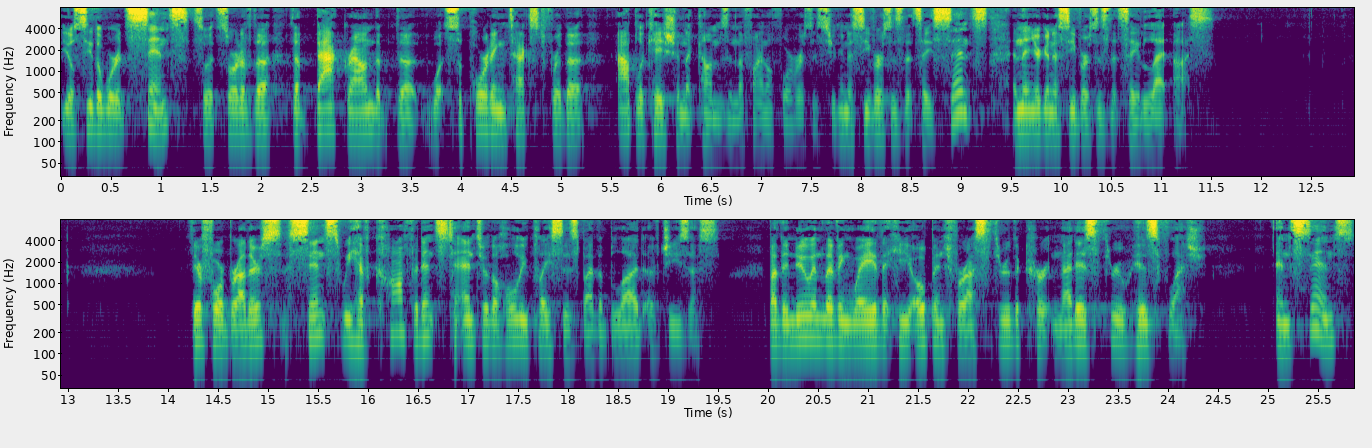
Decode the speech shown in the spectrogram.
you'll see the word since, so it's sort of the, the background, the, the what supporting text for the application that comes in the final four verses. You're going to see verses that say since, and then you're going to see verses that say let us. Therefore, brothers, since we have confidence to enter the holy places by the blood of Jesus, by the new and living way that he opened for us through the curtain, that is, through his flesh. And since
